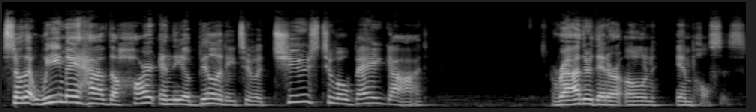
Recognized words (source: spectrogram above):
so that we may have the heart and the ability to uh, choose to obey God rather than our own impulses.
